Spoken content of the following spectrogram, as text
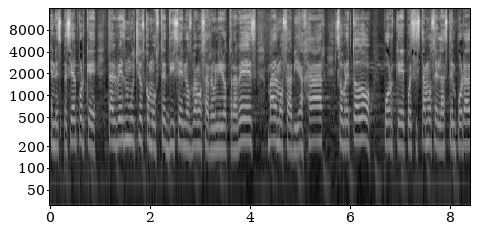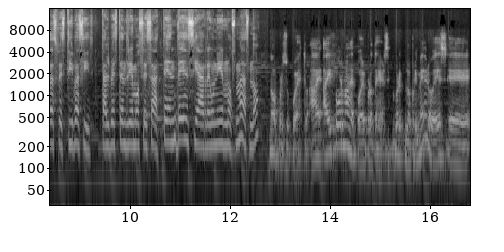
En especial porque tal vez muchos, como usted dice, nos vamos a reunir otra vez, vamos a viajar, sobre todo porque pues estamos en las temporadas festivas y tal vez tendríamos esa tendencia a reunirnos más, ¿no? No, por supuesto. Hay, formas de poder protegerse. Lo primero es, eh,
